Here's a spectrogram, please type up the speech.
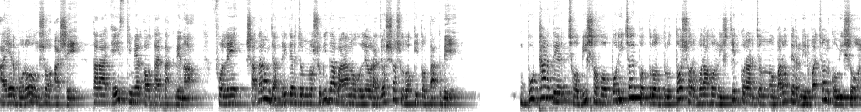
আয়ের বড় অংশ আসে, তারা এই স্কিমের আওতায় থাকবে না। ফলে সাধারণ যাত্রীদের জন্য সুবিধা বাড়ানো হলেও রাজস্ব সুরক্ষিত থাকবে। ভোটারদের ছবি সহ পরিচয়পত্র দ্রুত সরবরাহ নিশ্চিত করার জন্য ভারতের নির্বাচন কমিশন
